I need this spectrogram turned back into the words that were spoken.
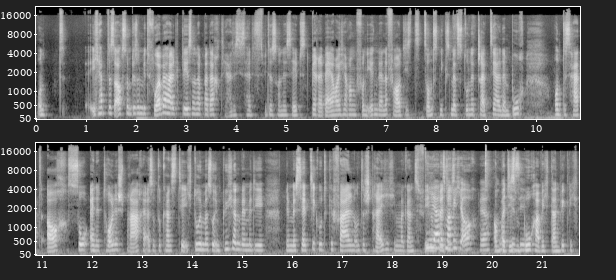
Und ich habe das auch so ein bisschen mit Vorbehalt gelesen und habe mir gedacht, ja, das ist halt jetzt wieder so eine Selbstbeweihräucherung von irgendeiner Frau, die sonst nichts mehr zu tun hat, schreibt sie halt ein Buch und das hat auch so eine tolle Sprache. Also du kannst dir, ich tue immer so in Büchern, wenn mir die, wenn mir Sätze gut gefallen, unterstreiche ich immer ganz viel. Ja, das mache ich auch. Ja, und bei diesem Buch habe ich dann wirklich,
